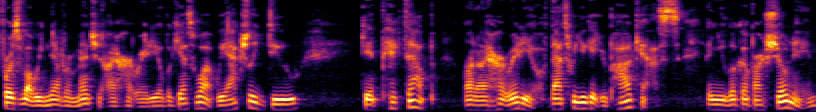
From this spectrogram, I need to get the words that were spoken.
first of all, we never mention iHeartRadio, but guess what? We actually do get picked up on iHeartRadio. If that's where you get your podcasts and you look up our show name,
